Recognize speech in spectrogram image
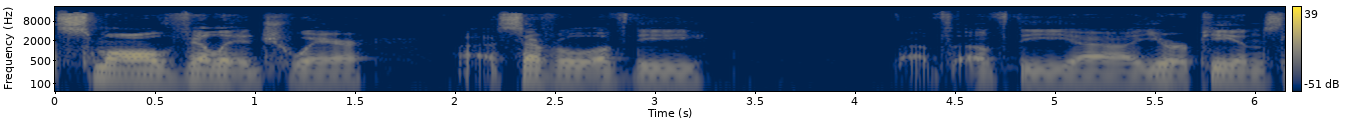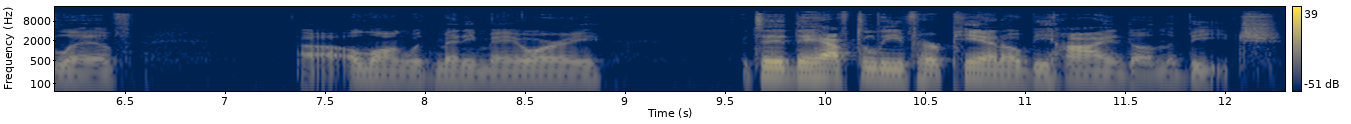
small village where uh, several of the of, of the uh, Europeans live, uh, along with many Maori, they have to leave her piano behind on the beach.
